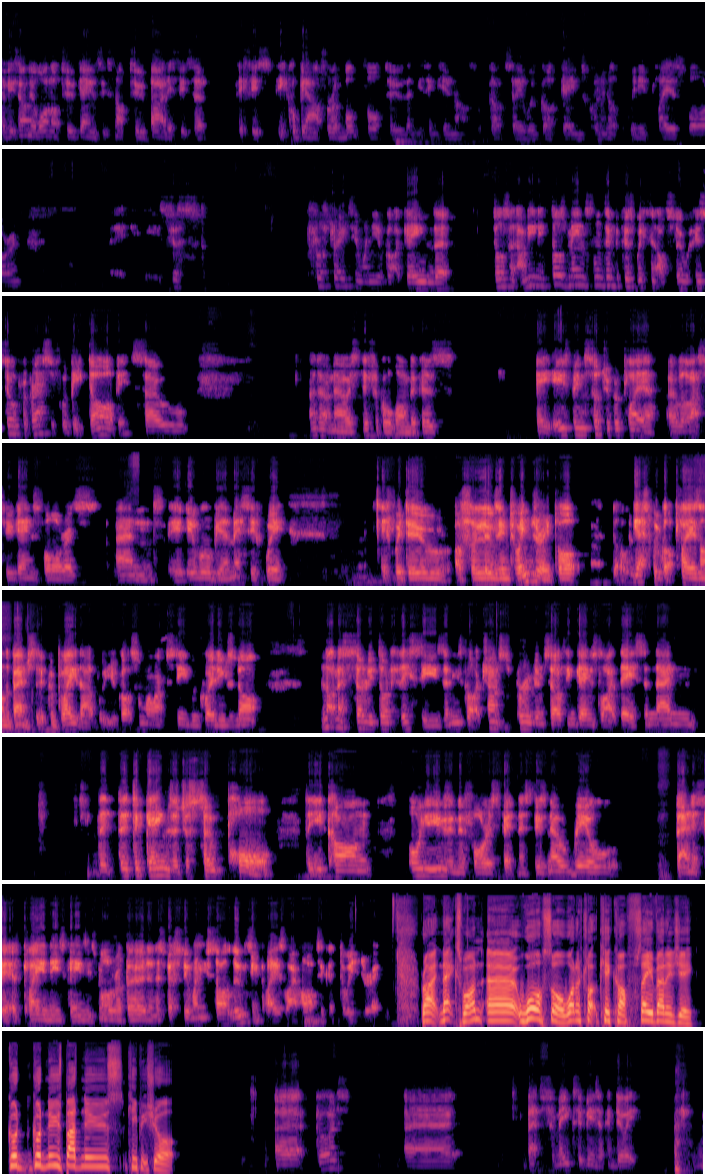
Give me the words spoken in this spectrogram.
If it's only one or two games, it's not too bad. If it's a, if it's, he could be out for a month or two, then you're thinking, oh, for God's sake, we've got games coming up. We need players for, and it's just frustrating when you've got a game that doesn't. I mean, it does mean something because we can obviously we can still progress if we beat Derby. So I don't know. It's a difficult one because he's been such a good player over the last few games for us, and it, will be a mess if we if we do obviously lose him to injury. But yes, we've got players on the bench that can play that. But you've got someone like Stephen Quinn who's not not necessarily done it this season. He's got a chance to prove himself in games like this, and then the the, the games are just so poor that you can't. All you're using it for is fitness. There's no real benefit of playing these games. It's more of a burden, especially when you start losing players like Hartigan to injury. Right, next one. Uh, Walsall, one o'clock kickoff. Save energy. Good, good news, bad news. Keep it short. Uh, good. Uh, better for me because it means I can do it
